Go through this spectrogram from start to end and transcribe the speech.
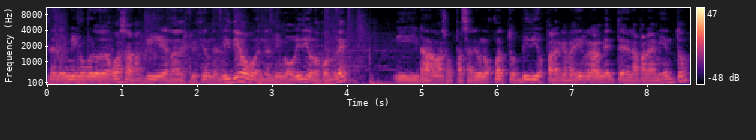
Tenéis mi número de WhatsApp aquí en la descripción del vídeo o en el mismo vídeo lo pondré. Y nada más, os pasaré unos cuantos vídeos para que veáis realmente el apareamiento.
